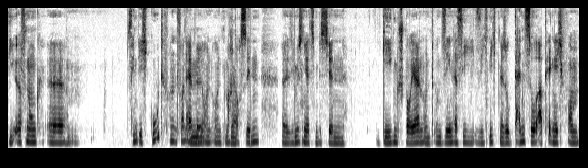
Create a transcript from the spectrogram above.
die Öffnung ähm, finde ich gut von, von Apple mhm. und, und macht ja. auch Sinn. Äh, sie müssen jetzt ein bisschen gegensteuern und, und sehen, dass sie sich nicht mehr so ganz so abhängig vom,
